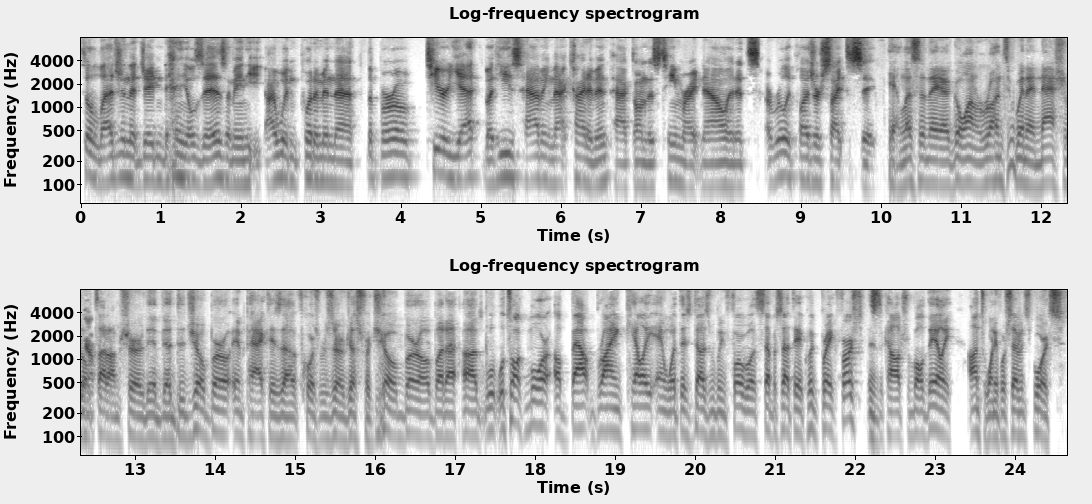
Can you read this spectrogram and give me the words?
to the legend that Jayden Daniels is. I mean, he, I wouldn't put him in the the Burrow tier yet, but he's having that kind of impact on this team right now, and it's a really pleasure sight to see. Yeah, unless they uh, go on a run to win a national yeah. title, I'm sure the, the, the Joe Burrow impact is, uh, of course, reserved just for Joe Burrow. But uh, uh, we'll, we'll talk more about Brian Kelly and what this does moving forward. Let's step aside, take a quick break first. This is the College Football Daily on 24 7 Sports.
